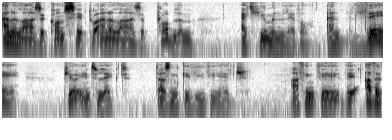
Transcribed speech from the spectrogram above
analyze a concept or analyze a problem at human level? And there, pure intellect doesn't give you the edge. I think there there are other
